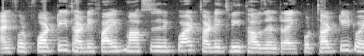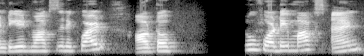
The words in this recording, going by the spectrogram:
And for 40 35 marks is required 33000 rank. For 30 28 marks is required out of 240 marks and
